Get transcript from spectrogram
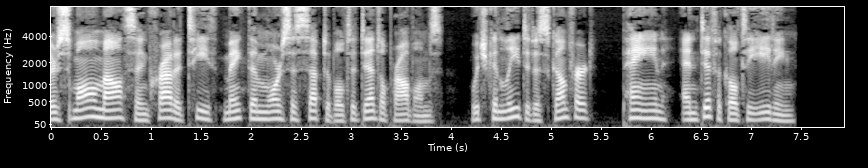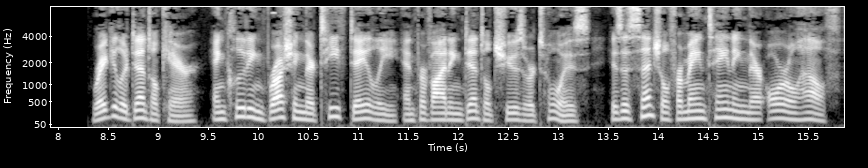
Their small mouths and crowded teeth make them more susceptible to dental problems, which can lead to discomfort, pain, and difficulty eating. Regular dental care, including brushing their teeth daily and providing dental chews or toys, is essential for maintaining their oral health.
